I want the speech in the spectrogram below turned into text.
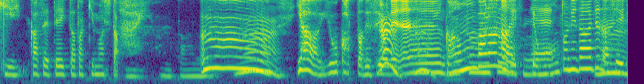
聞かせていただきました。はい、本当に。うーん。いや、よかったですよね。頑張らないって本当に大事だし、うん。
